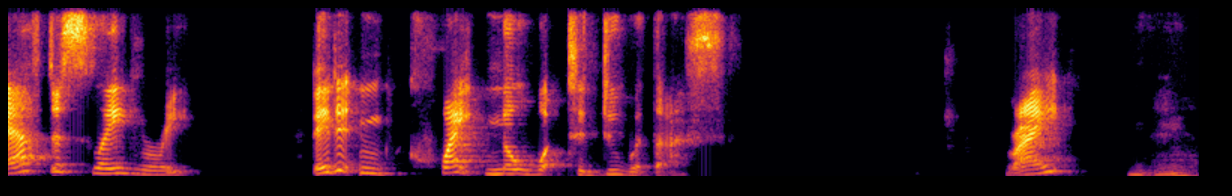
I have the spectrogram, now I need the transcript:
after slavery, they didn't quite know what to do with us. Right? Mm-hmm.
